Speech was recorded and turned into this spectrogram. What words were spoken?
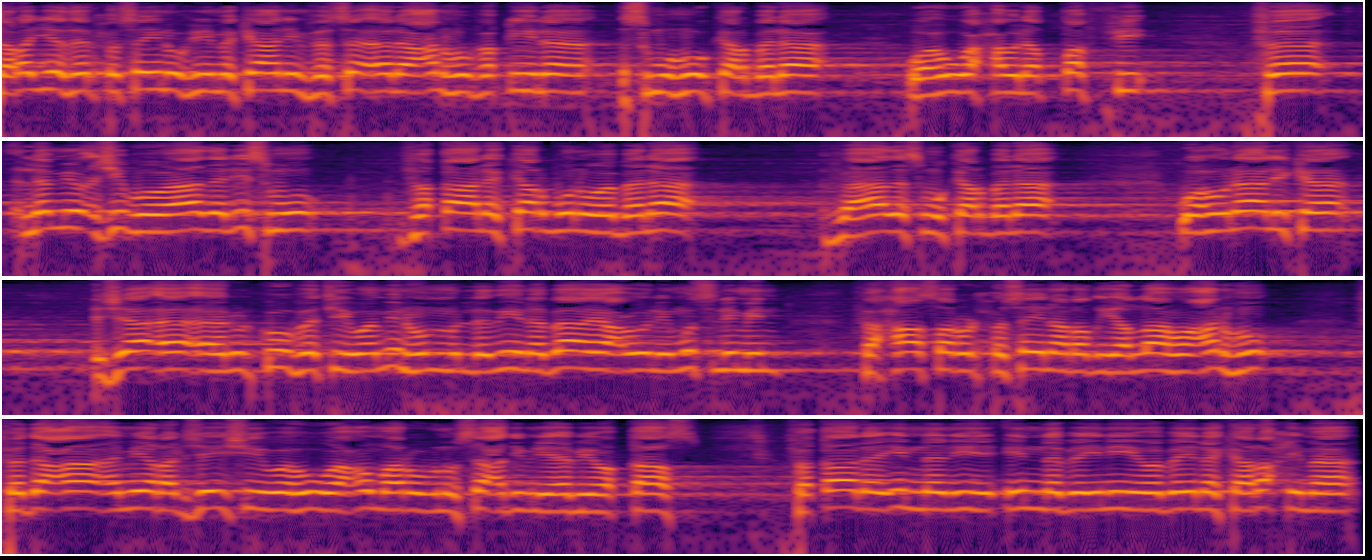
تريث الحسين في مكان فسأل عنه فقيل اسمه كربلاء وهو حول الطف فلم يعجبه هذا الاسم فقال كرب وبلاء فهذا اسم كربلاء. وهنالك جاء أهل الكوفة ومنهم الذين بايعوا لمسلم فحاصروا الحسين رضي الله عنه فدعا أمير الجيش وهو عمر بن سعد بن أبي وقاص فقال إنني إن بيني وبينك رحما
